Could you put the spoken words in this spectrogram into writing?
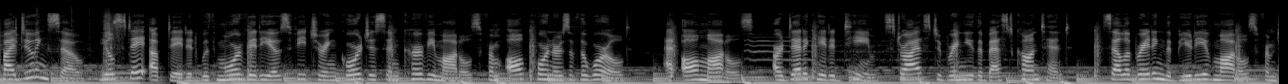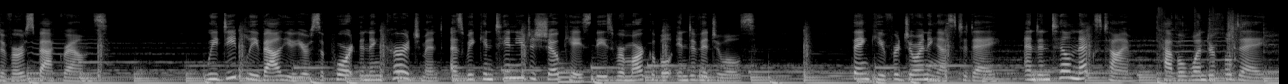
By doing so, you'll stay updated with more videos featuring gorgeous and curvy models from all corners of the world. At All Models, our dedicated team strives to bring you the best content, celebrating the beauty of models from diverse backgrounds. We deeply value your support and encouragement as we continue to showcase these remarkable individuals. Thank you for joining us today, and until next time, have a wonderful day.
